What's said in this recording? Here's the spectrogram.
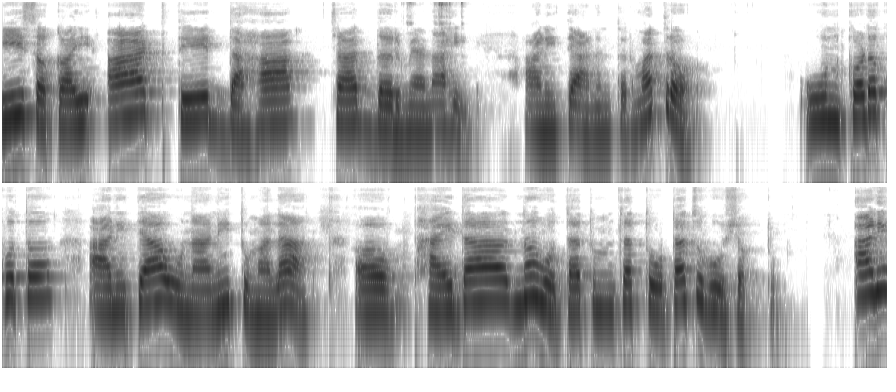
ही सकाळी आठ ते दहाच्या दरम्यान आहे. आणि त्यानंतर मात्र ऊन कडक होतं आणि त्या उन्हाने तुम्हाला फायदा न होता तुमचा तोटाच होऊ शकतो. आणि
